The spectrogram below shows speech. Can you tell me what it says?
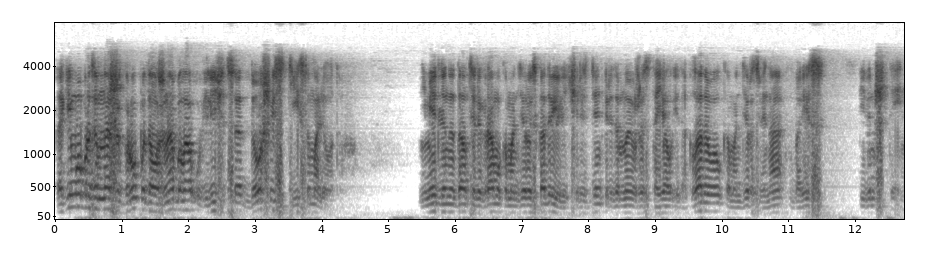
Таким образом, наша группа должна была увеличиться до шести самолетов. Немедленно дал телеграмму командиру эскадрильи. Через день передо мной уже стоял и докладывал командир звена Борис Пивенштейн.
